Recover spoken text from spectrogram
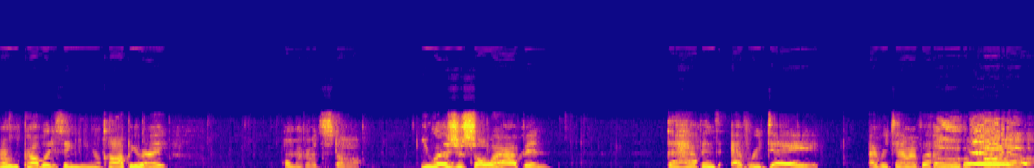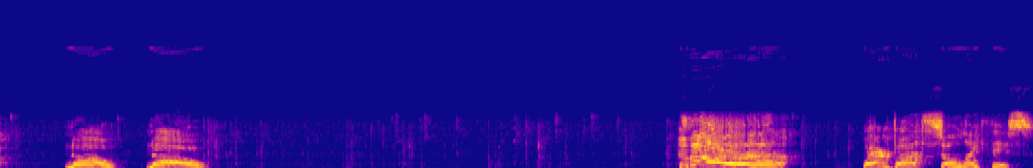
I'm probably singing a copyright. Oh my god, stop. You guys just saw what happened. That happens every day. Every time I play. Ah! no! No! Why are bots so like this?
